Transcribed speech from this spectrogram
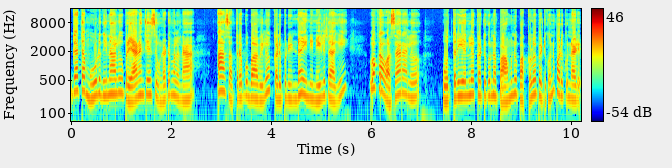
గత మూడు దినాలు ప్రయాణం చేసి ఉండటం వలన ఆ సత్రపు బావిలో కడుపు నిండా ఇన్ని నీళ్ళు తాగి ఒక వసారాలో ఉత్తరీయంలో కట్టుకున్న పామును పక్కలో పెట్టుకొని పడుకున్నాడు.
